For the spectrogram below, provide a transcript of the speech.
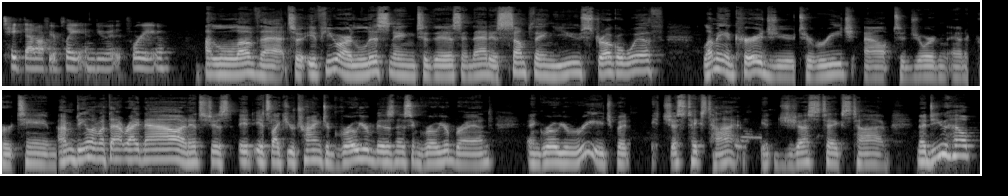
take that off your plate and do it for you. I love that. So if you are listening to this and that is something you struggle with, let me encourage you to reach out to Jordan and her team. I'm dealing with that right now. And it's just, it, it's like you're trying to grow your business and grow your brand and grow your reach, but it just takes time. It just takes time. Now, do you help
